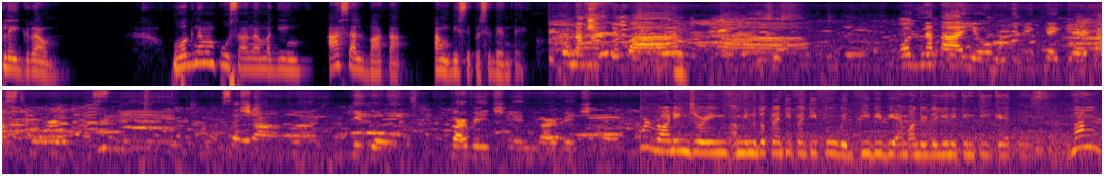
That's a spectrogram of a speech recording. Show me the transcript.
playground. Huwag naman po sana maging asal bata ang Vice Presidente. ko na nga, di ba? Ah, wag na tayo makinig kay Claire Castro kasi isa siyang gigo. Garbage in, garbage out. We're running during uh, Minuto 2022 with PBBM under the Uniting ticket. Ma'am,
